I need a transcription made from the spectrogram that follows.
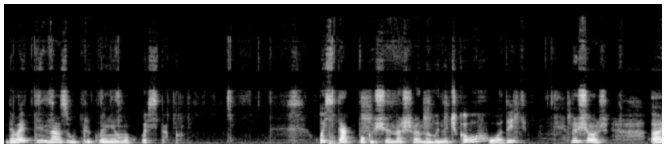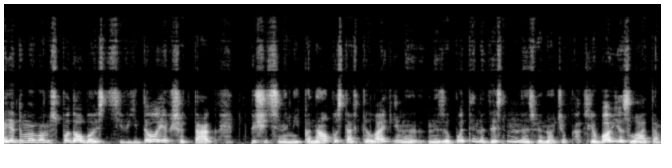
Давайте назву приклеїмо ось так. Ось так поки що наша новиночка виходить. Ну що ж, е, я думаю, вам сподобалось це відео. Якщо так, підпишіться на мій канал, поставте лайк і не, не забудьте натиснути на дзвіночок. З любов'ю, Злата!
